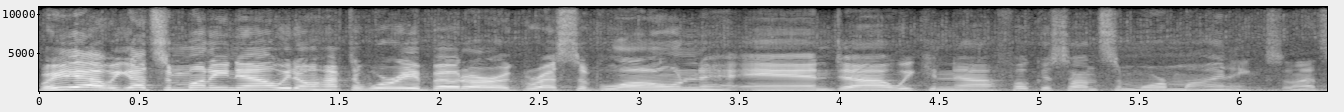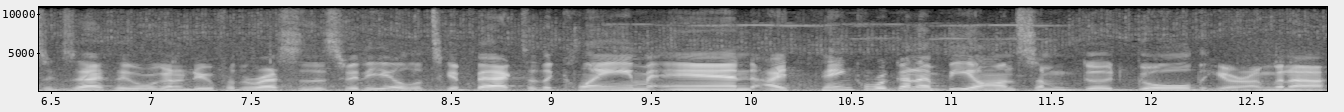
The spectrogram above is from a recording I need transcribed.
But yeah, we got some money now. We don't have to worry about our aggressive loan, and uh, we can uh, focus on some more mining. So that's exactly what we're going to do for the rest of this video. Let's get back to the claim, and I think we're going to be on some good gold here. I'm going to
